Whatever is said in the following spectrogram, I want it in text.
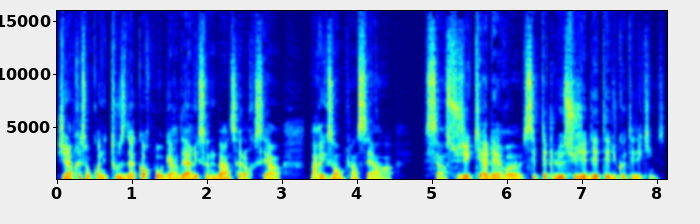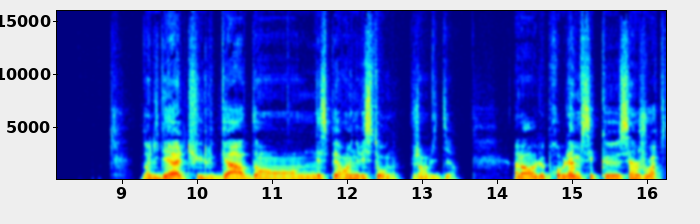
J'ai l'impression qu'on est tous d'accord pour garder Harrison Barnes, alors que c'est un, par exemple, hein, c'est un, un sujet qui a l'air, euh, c'est peut-être le sujet de l'été du côté des Kings. Dans l'idéal, tu le gardes en espérant une ristourne, j'ai envie de dire. Alors le problème, c'est que c'est un joueur qui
